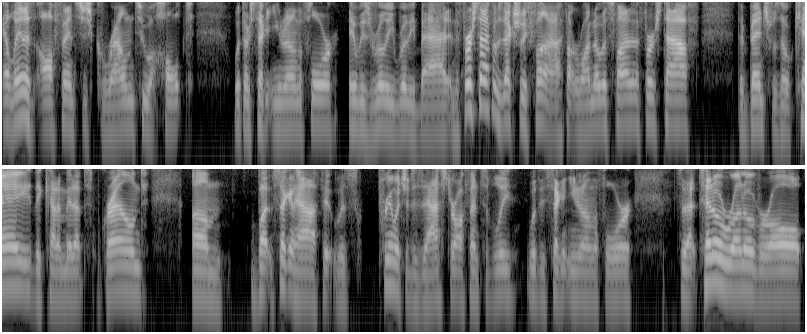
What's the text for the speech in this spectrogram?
Atlanta's offense just ground to a halt with their second unit on the floor. It was really, really bad. In the first half, it was actually fine. I thought Rondo was fine in the first half. Their bench was okay. They kind of made up some ground. Um, but the second half, it was pretty much a disaster offensively with the second unit on the floor. So that 10 0 run overall,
